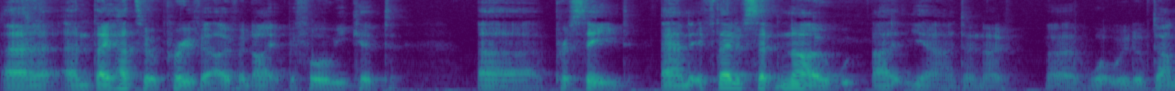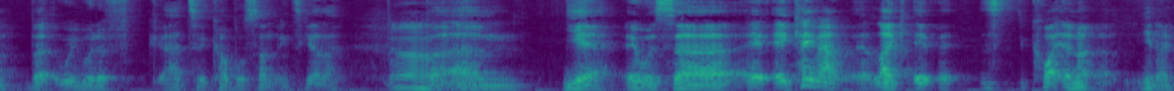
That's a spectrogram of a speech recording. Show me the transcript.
uh, and they had to approve it overnight before we could uh, proceed. And if they'd have said no, uh, yeah, I don't know uh, what we would have done, but we would have had to cobble something together. Oh. But um, yeah, it was. Uh, it, it, came out like it, it's quite an uh, you know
